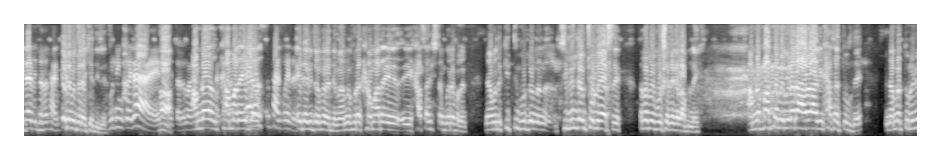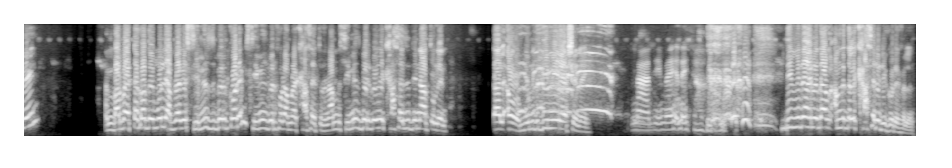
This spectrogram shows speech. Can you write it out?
এটার ভিতরে থাকবে। এটার মধ্যে রেখে বুনিং কইরা এটার হ্যাঁ, ভিতরে আমরা খামারে এটা- থাকবে এটা। ভিতর করে দেবো। আমরা পুরো খামার খাসা সিস্টেম করে ফেলেন। যে আমাদের কৃত্রিম পর্যন্ত সিমেন্ট যখন চলে আসছে তাহলে আমি বসে থেকে লাভ নেই। আমরা পারতাম এগুলো আরও আগে খাঁচায় তুলতে। কিন্তু আমরা তুলি নেই। আমি বারবার একটা কথা বলি আপনাকে সিমেন্স বের করেন সিমেন্স বের করে আমরা খাঁচায় তুলেন। আমরা সিমেন্স বের করে খাঁচায় যদি না তোলেন তাহলে ও মুরগি ডিমই আসে নাই। না ডিমে নেই তো ডিম না হলে আমরা তাহলে খাসা রেডি করে ফেলেন।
